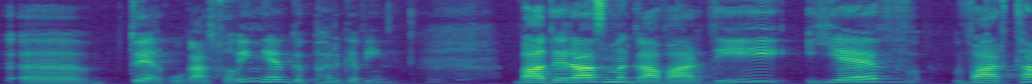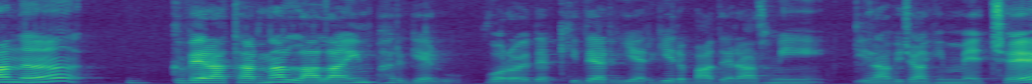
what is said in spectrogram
դերգուգասովին եւ գփրկվին։ Բադերազմը գավարդի եւ վարտանը գվերաթարնա լալային փրկելու, որովհետեւ գիտեր երգիրը բադերազմի իրավիճակի մեջ է։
